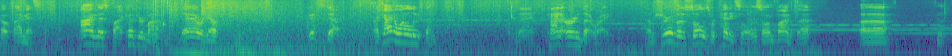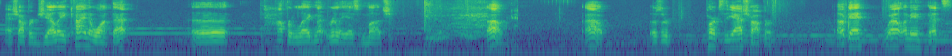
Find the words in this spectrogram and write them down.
Oh, I missed. I missed by country mile. There we go. Good stuff. I kind of want to loot them. I kind of earned that right. I'm sure those souls were petty souls, so I'm fine with that. Uh, Ashhopper Jelly. Kind of want that. Uh, hopper leg, not really as much. Oh. Oh. Those are parts of the ash hopper. Okay. Well, I mean, that's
